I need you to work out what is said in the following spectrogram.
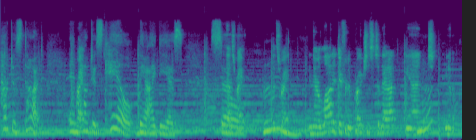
how to start and right. how to scale their ideas. So that's right. Mm. That's right. Mm. And there are a lot of different approaches to that. And, mm-hmm. you know,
